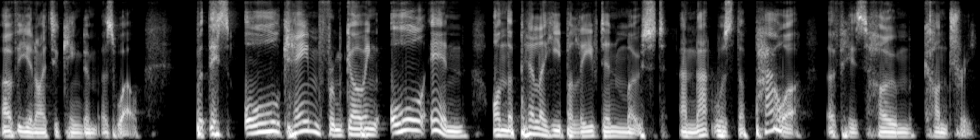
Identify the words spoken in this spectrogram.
of the United Kingdom as well. But this all came from going all in on the pillar he believed in most, and that was the power of his home country.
